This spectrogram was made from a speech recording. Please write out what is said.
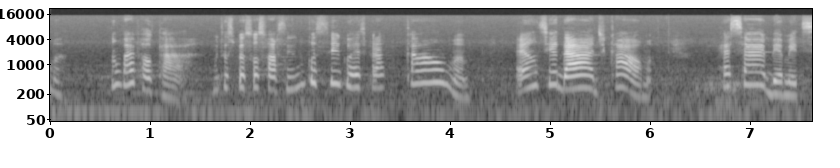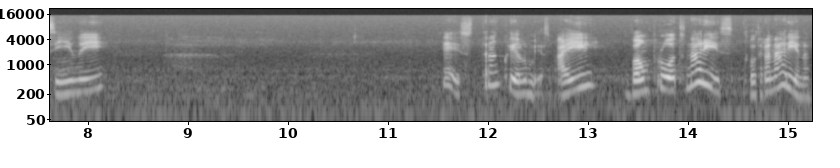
Calma, não vai faltar. Muitas pessoas falam assim, não consigo respirar. Calma, é ansiedade, calma recebe a medicina e é isso, tranquilo mesmo. Aí vamos pro outro nariz, outra narina.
